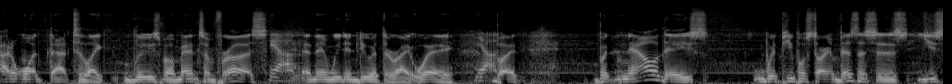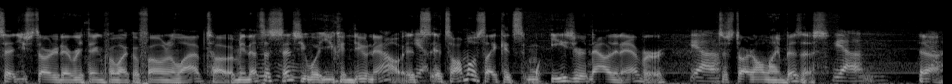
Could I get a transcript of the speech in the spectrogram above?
I don't want that to like lose momentum for us. Yeah. And then we didn't do it the right way. Yeah. But, but nowadays. With people starting businesses, you said you started everything from like a phone and laptop. I mean, that's essentially what you can do now. It's Mm-hmm. Yeah. it's almost like it's easier now than ever Yeah. to start an online business. yeah. Yeah. Yeah.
